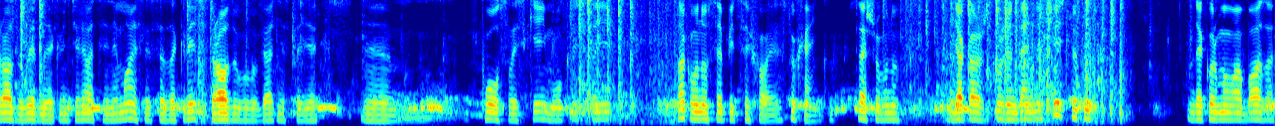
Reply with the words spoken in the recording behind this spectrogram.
сразу видно, як вентиляції немає, якщо все закрити, сразу в голубятні стає е, пол слизький, мокрий стає. Так воно все підсихає, сухенько. Все, що воно, я кажу, кожен день не чистю тут, де кормова база, е,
